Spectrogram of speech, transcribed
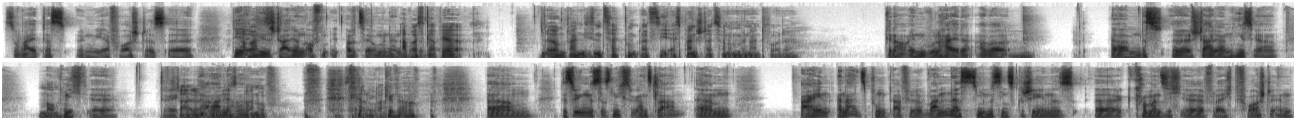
soweit das irgendwie erforscht ist, äh, der Aber- dieses Stadion offen, offiziell umbenannt Aber es gab ja irgendwann diesen Zeitpunkt, als die S-Bahn-Station umbenannt wurde. Genau, in Wuhlheide. Aber Äh, ähm, das äh, Stadion hieß ja hm. auch nicht äh, direkt Stadion. S-Bahnhof. Genau. Ähm, deswegen ist das nicht so ganz klar. Ähm, ein Anhaltspunkt dafür, wann das zumindest geschehen ist, äh, kann man sich äh, vielleicht vorstellen.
